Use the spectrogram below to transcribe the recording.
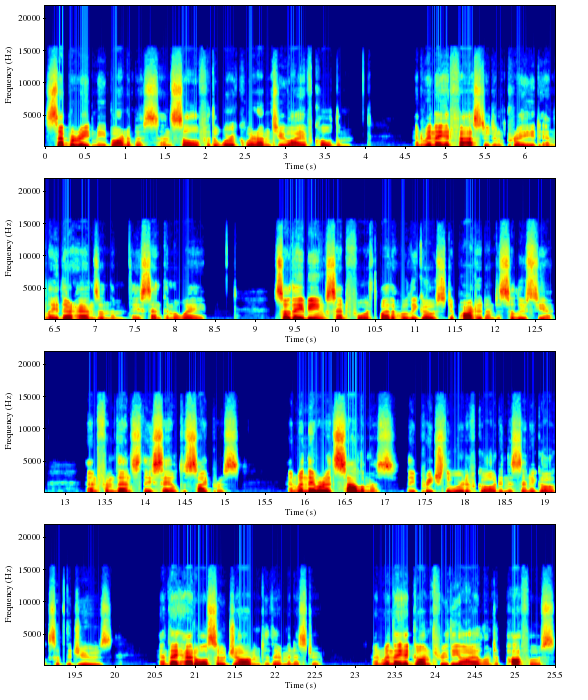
Separate me, Barnabas and Saul, for the work whereunto I have called them. And when they had fasted and prayed, and laid their hands on them, they sent them away. So they, being sent forth by the Holy Ghost, departed unto Seleucia, and from thence they sailed to Cyprus. And when they were at Salamis, they preached the word of God in the synagogues of the Jews. And they had also John to their minister. And when they had gone through the isle unto Paphos,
